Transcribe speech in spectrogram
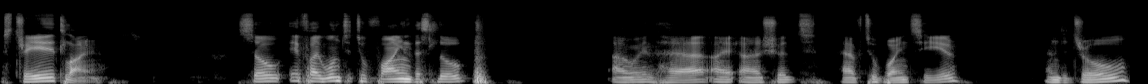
a straight line. So if I wanted to find the slope, I will have I, I should have two points here and draw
